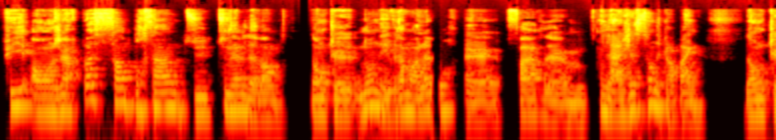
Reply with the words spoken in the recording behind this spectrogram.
Puis, on gère pas 100% du tunnel de vente. Donc, euh, nous, on est vraiment là pour faire la gestion des campagnes. Donc,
